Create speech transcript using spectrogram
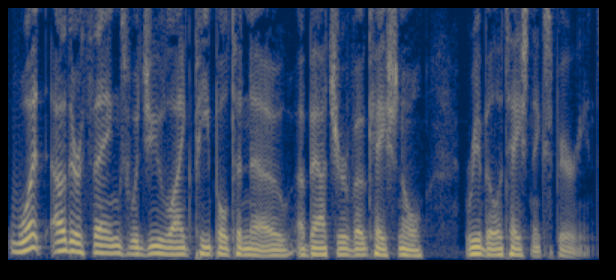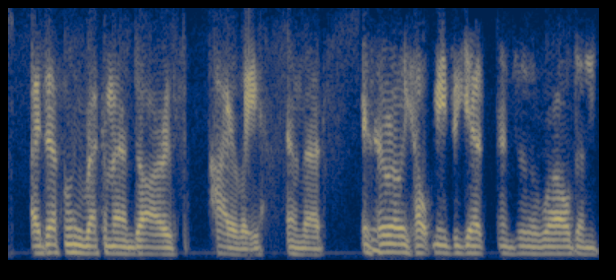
What other things would you like people to know about your vocational rehabilitation experience? I definitely recommend ours highly, and that it really helped me to get into the world and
